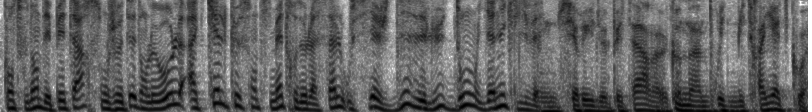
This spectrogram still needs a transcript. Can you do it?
quand soudain des pétards sont jetés dans le hall à quelques centimètres de la salle où siègent dix élus dont Yannick Livet. Une série de pétards euh, comme un bruit de mitraillette quoi.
